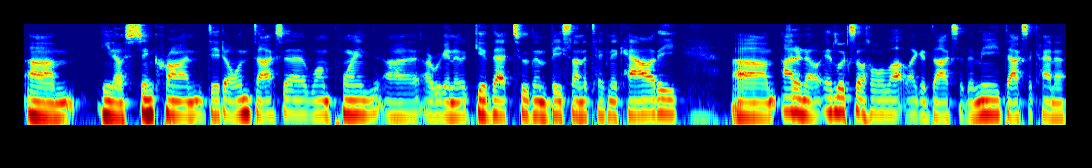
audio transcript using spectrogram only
Um, you know, Synchron did own Doxa at one point. Uh, are we going to give that to them based on the technicality? Um, I don't know. It looks a whole lot like a Doxa to me. Doxa kind of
